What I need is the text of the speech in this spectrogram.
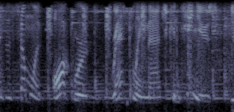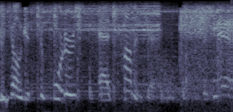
As the somewhat awkward wrestling match continues, Tertelgte's supporters add commentary. This man.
